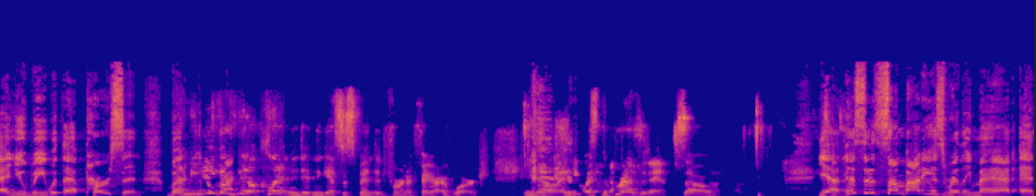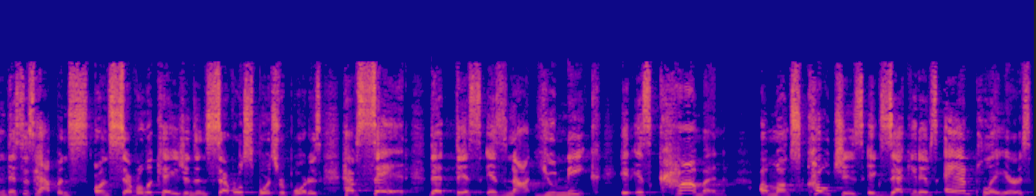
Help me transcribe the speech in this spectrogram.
and you be with that person. But I mean, even right. Bill Clinton didn't get suspended for an affair at work, you know, and he was the president. So yeah, this is somebody is really mad, and this has happened on several occasions, and several sports reporters have said that this is not unique. It is common amongst coaches, executives, and players,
